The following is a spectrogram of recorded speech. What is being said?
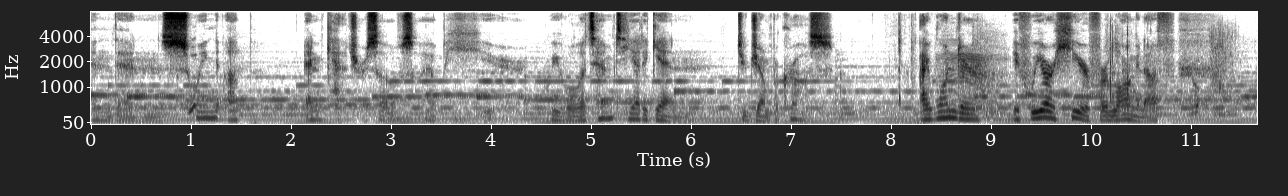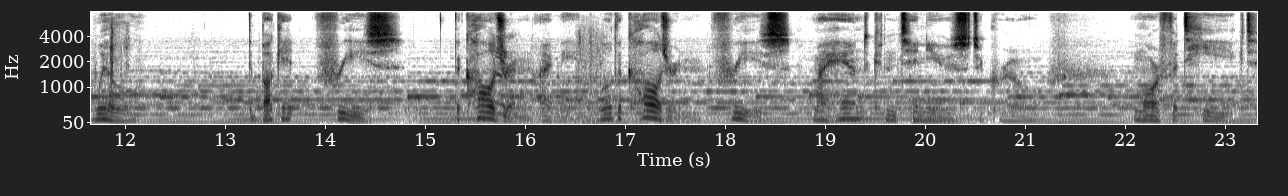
and then swing up and catch ourselves up here. We will attempt yet again to jump across. I wonder if we are here for long enough, will the bucket freeze? The cauldron, I mean, will the cauldron freeze? My hand continues to grow more fatigued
